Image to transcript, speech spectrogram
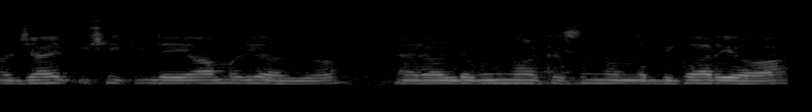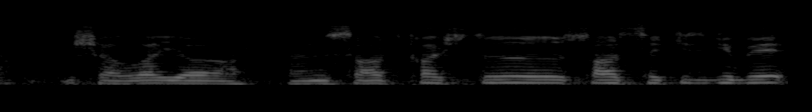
Acayip bir şekilde yağmur yağıyor. Herhalde bunun arkasından da bir gar yağar. İnşallah yağar. Yani saat kaçtı? Saat 8 gibi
